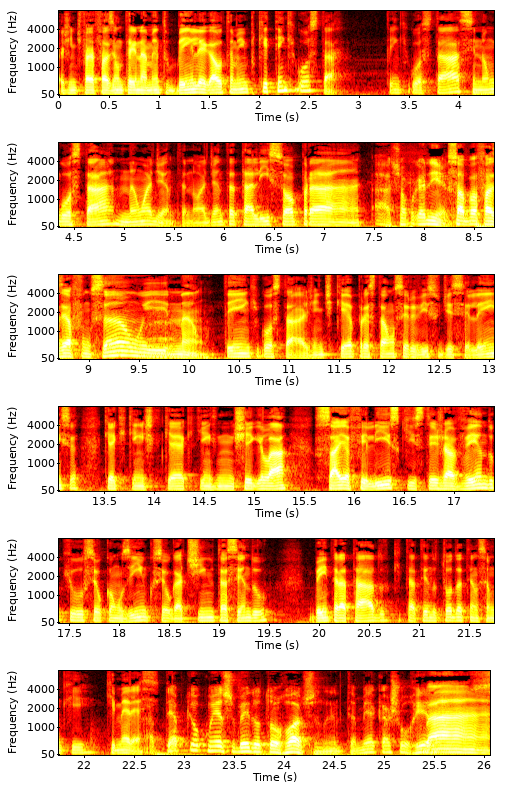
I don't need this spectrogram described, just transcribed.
a gente vai fazer um treinamento bem legal também, porque tem que gostar. Tem que gostar. Se não gostar, não adianta. Não adianta estar ali só para Ah, só pra galinha. só para fazer a função e não, tem que gostar. A gente quer prestar um serviço de excelência, quer que quem quer que quem chegue lá saia feliz, que esteja vendo que o seu cãozinho, que o seu gatinho está sendo bem tratado, que está tendo toda a atenção que, que merece. Até porque eu conheço bem o Dr. Robson, né? Ele também é cachorreiro. Ah,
